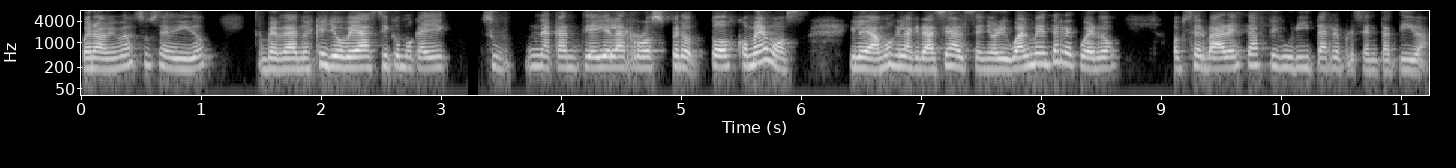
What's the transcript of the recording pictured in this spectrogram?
Bueno, a mí me ha sucedido, ¿verdad? No es que yo vea así como que hay una cantidad y el arroz, pero todos comemos y le damos las gracias al Señor. Igualmente recuerdo observar esta figurita representativa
